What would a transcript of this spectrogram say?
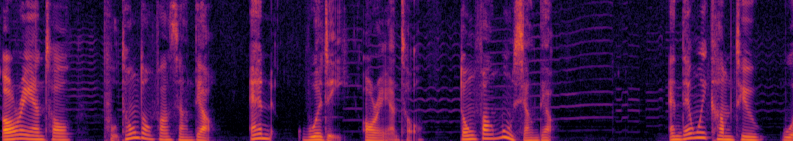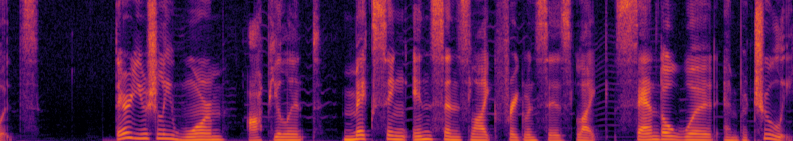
Oriental 普通东方香调 and woody Oriental 东方木香调。And then we come to woods. They're usually warm, opulent, mixing incense-like fragrances like sandalwood and patchouli.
